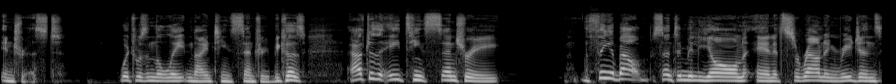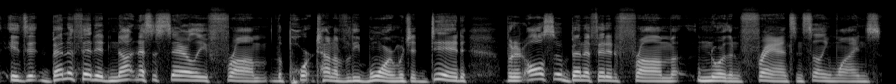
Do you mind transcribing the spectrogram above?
interest, which was in the late 19th century. Because after the 18th century, the thing about Saint Emilion and its surrounding regions is it benefited not necessarily from the port town of Libourne, which it did, but it also benefited from northern France and selling wines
